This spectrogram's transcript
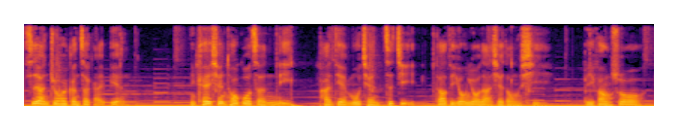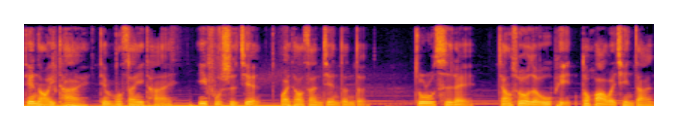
自然就会跟着改变。你可以先透过整理。盘点目前自己到底拥有哪些东西，比方说电脑一台、电风扇一台、衣服十件、外套三件等等，诸如此类，将所有的物品都化为清单，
